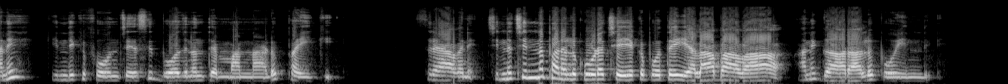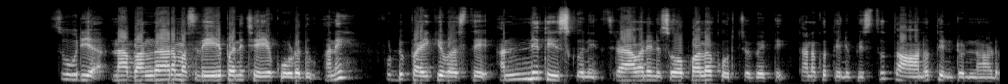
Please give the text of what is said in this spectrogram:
అని కిందికి ఫోన్ చేసి భోజనం తెమ్మన్నాడు పైకి. శ్రావణి చిన్న చిన్న పనులు కూడా చేయకపోతే ఎలా బావా? అని గారాలు పోయింది. సూర్య నా బంగారం అసలు ఏ పని చేయకూడదు అని ఫుడ్ పైకి వస్తే అన్నీ తీసుకుని శ్రావణిని సోఫాలో కూర్చోబెట్టి తనకు తినిపిస్తూ తాను తింటున్నాడు.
